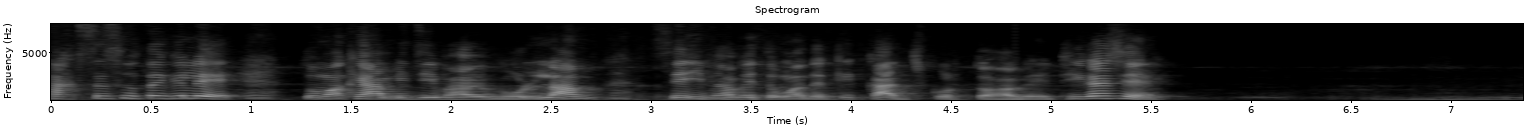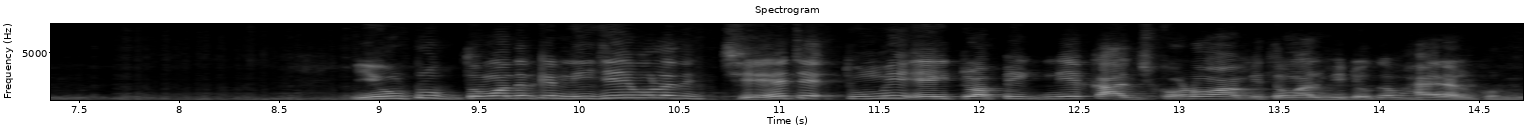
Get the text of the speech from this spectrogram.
সাকসেস হতে গেলে তোমাকে আমি যেভাবে বললাম, সেইভাবে তোমাদেরকে কাজ করতে হবে, ঠিক আছে? ইউটিউব তোমাদেরকে নিজেই বলে দিচ্ছে যে তুমি এই টপিক নিয়ে কাজ করো, আমি তোমার ভিডিওকে ভাইরাল করব।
